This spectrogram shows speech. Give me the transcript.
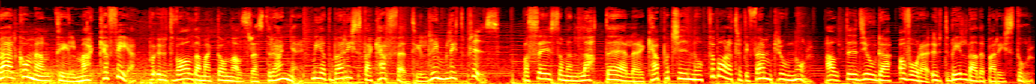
Välkommen till Maccafé på utvalda McDonalds restauranger med Baristakaffe till rimligt pris. Vad sägs om en latte eller cappuccino för bara 35 kronor? Alltid gjorda av våra utbildade baristor.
